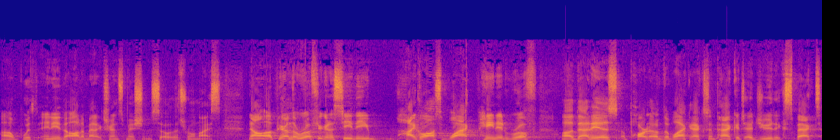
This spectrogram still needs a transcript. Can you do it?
uh, with any of the automatic transmissions. So that's real nice. Now up here on the roof, you're going to see the high gloss black painted roof. Uh, that is a part of the black accent package as you'd expect.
